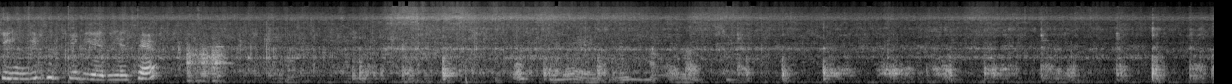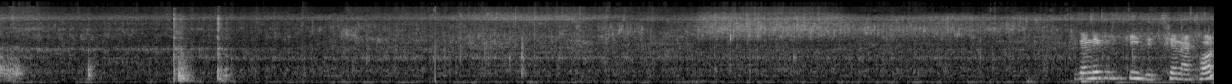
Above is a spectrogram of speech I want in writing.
চিংড়ি শুটকি দিয়ে দিয়েছে। এখানে কি দিচ্ছেন এখন?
